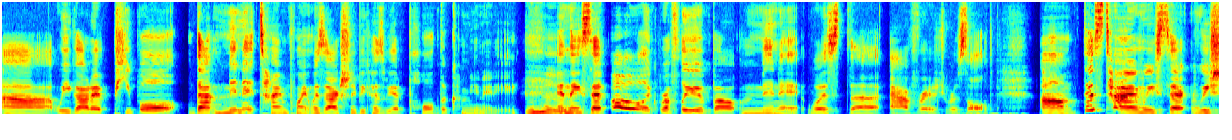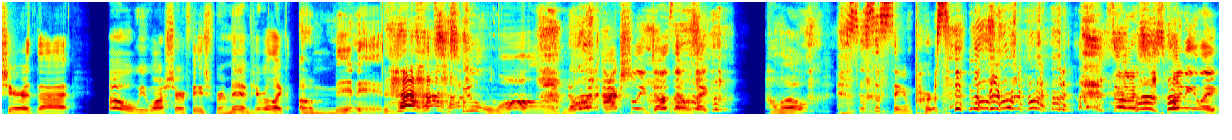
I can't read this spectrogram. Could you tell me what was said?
uh, we got it, people, that minute time point was actually because we had pulled the community. Mhm. And they said, oh, like roughly about a minute was the average result. Um, this time we said we shared that, oh, we washed our face for a minute. People were like, a minute? That's too long. Like, no one actually does that. I was like, hello? Is this the same person? so it's just funny. Like,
